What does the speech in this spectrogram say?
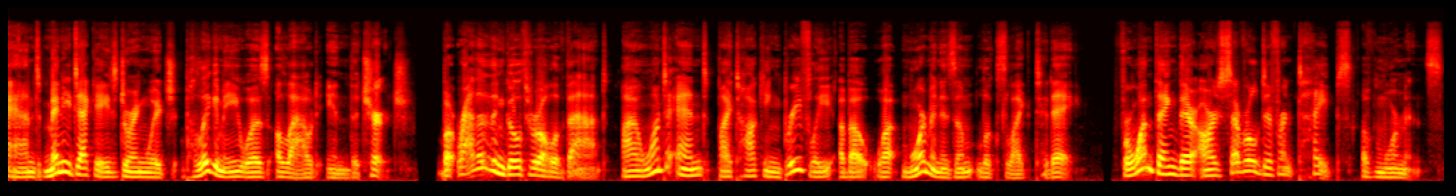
and many decades during which polygamy was allowed in the church. But rather than go through all of that, I want to end by talking briefly about what Mormonism looks like today. For one thing, there are several different types of Mormons.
